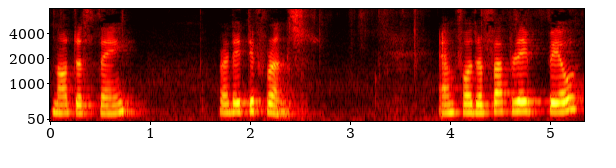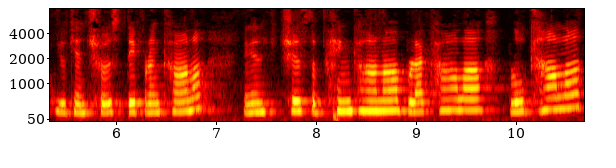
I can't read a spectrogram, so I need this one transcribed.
not the same very different and for the fabric film you can choose different color. You can choose the pink color black color blue color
